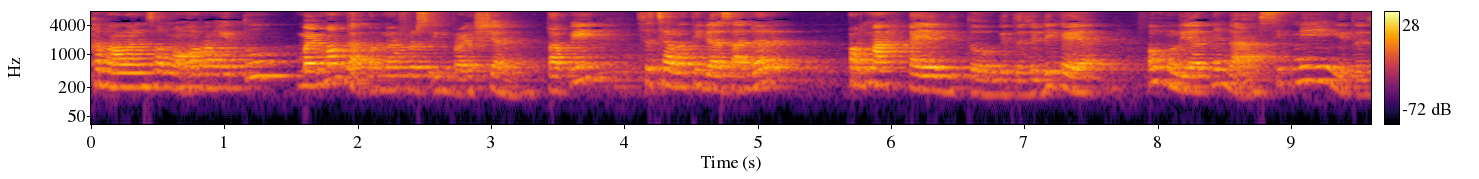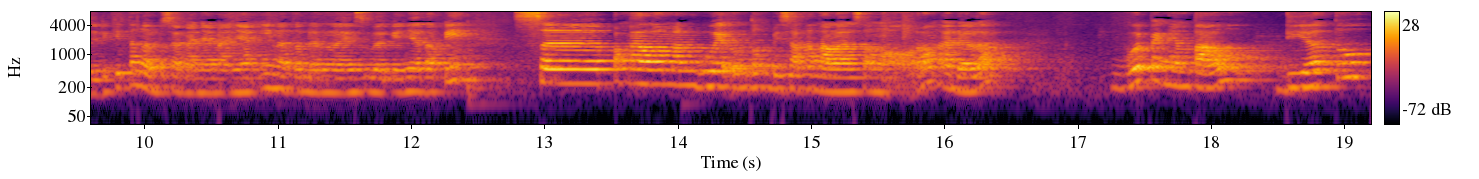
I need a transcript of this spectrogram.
kenalan sama orang itu memang nggak pernah first impression, tapi secara tidak sadar pernah kayak gitu gitu. Jadi kayak oh ngelihatnya nggak asik nih gitu jadi kita nggak bisa nanya-nanyain atau dan lain sebagainya tapi sepengalaman gue untuk bisa kenalan sama orang adalah gue pengen tahu dia tuh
